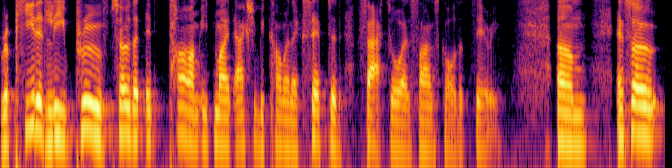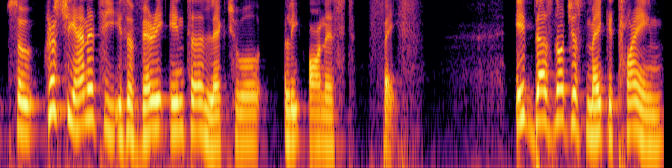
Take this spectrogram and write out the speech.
repeatedly proved so that in time it might actually become an accepted fact or as science calls it theory. Um, and so, so Christianity is a very intellectually honest faith. it does not just make a claim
